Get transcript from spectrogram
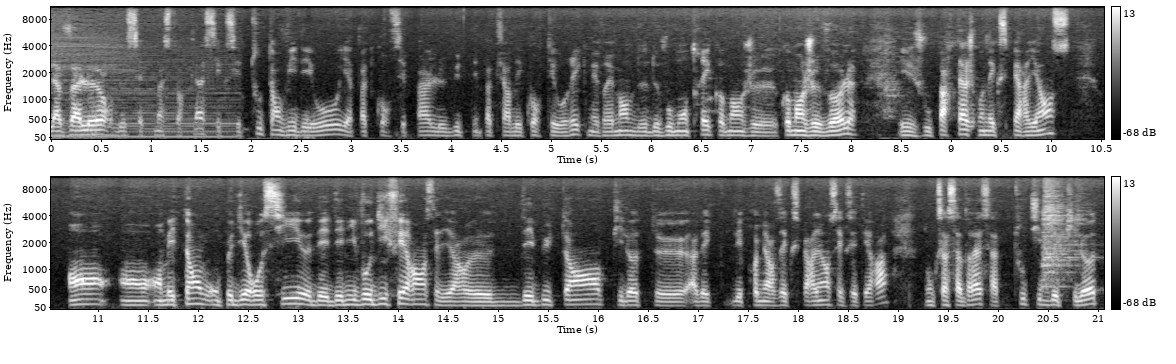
la valeur de cette masterclass, c'est que c'est tout en vidéo. Il n'y a pas de cours. C'est pas le but n'est pas de faire des cours théoriques, mais vraiment de, de, vous montrer comment je comment je vole et je vous partage mon expérience en, en, en, mettant, on peut dire aussi euh, des, des niveaux différents, c'est-à-dire euh, débutant, pilote euh, avec les premières expériences, etc. Donc ça s'adresse à tout type de pilote.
